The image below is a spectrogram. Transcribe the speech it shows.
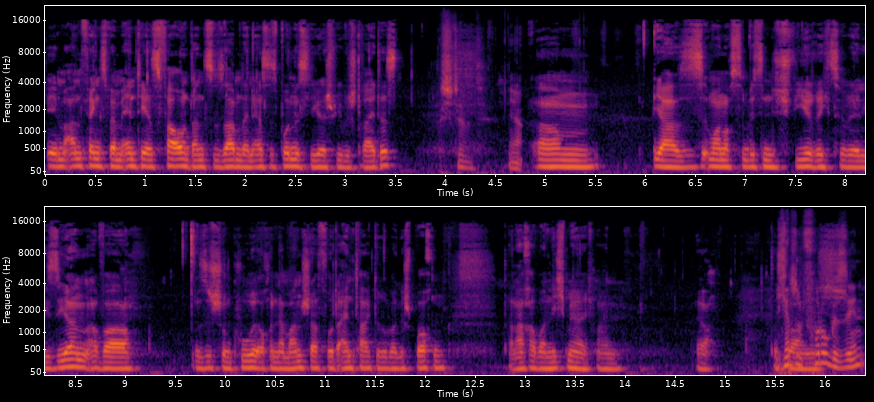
eben anfängst beim NTSV und dann zusammen dein erstes Bundesligaspiel bestreitest. Stimmt. Ähm, ja, es ist immer noch so ein bisschen schwierig zu realisieren, aber es ist schon cool. Auch in der Mannschaft wurde ein Tag darüber gesprochen, danach aber nicht mehr. Ich meine, ja. ich habe so ein Foto gesehen,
